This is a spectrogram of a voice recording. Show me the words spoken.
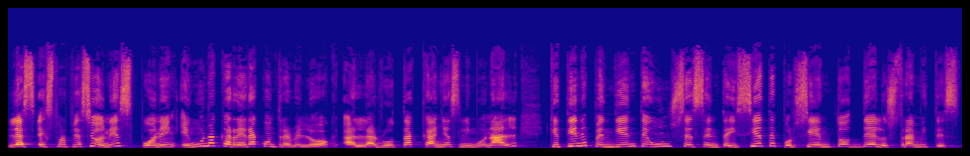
las expropiaciones ponen en una carrera contra el reloj a la ruta Cañas Limonal, que tiene pendiente un 67% de los trámites.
